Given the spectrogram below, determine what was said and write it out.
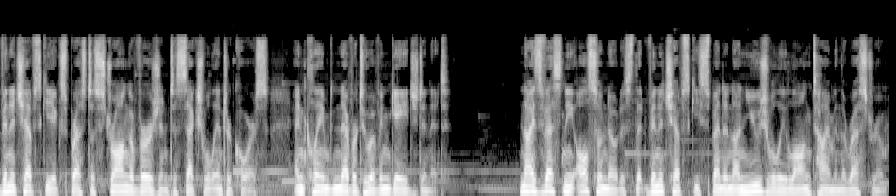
Vinnichevsky expressed a strong aversion to sexual intercourse and claimed never to have engaged in it. Neizvestny also noticed that Vinnichevsky spent an unusually long time in the restroom,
